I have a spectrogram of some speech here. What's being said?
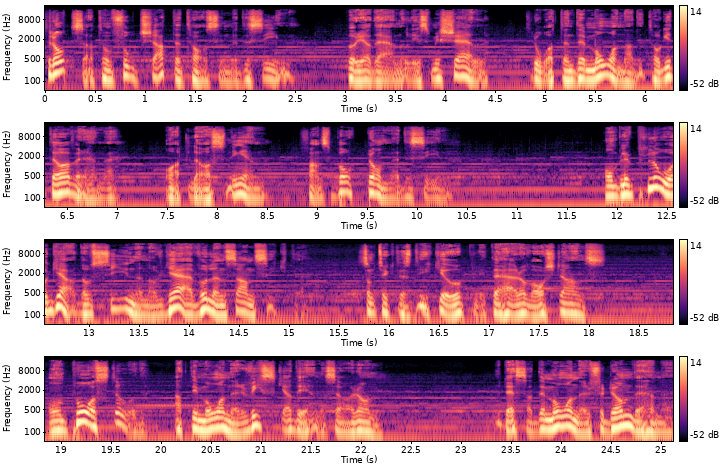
Trots att hon fortsatte ta sin medicin började Annelise Michel tro att en demon hade tagit över henne och att lösningen fanns bortom medicin. Hon blev plågad av synen av djävulens ansikte som tycktes dyka upp lite här och varstans. Och hon påstod att demoner viskade i hennes öron. När dessa demoner fördömde henne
